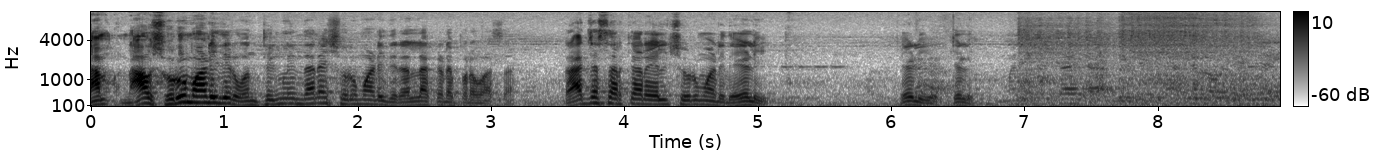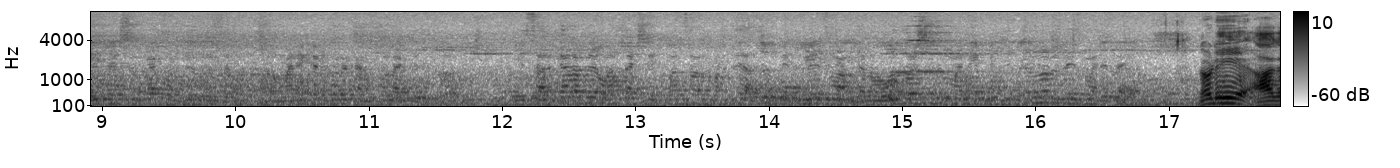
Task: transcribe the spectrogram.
ನಮ್ಮ ನಾವು ಶುರು ಮಾಡಿದ್ದೀರಿ ಒಂದು ತಿಂಗಳಿಂದನೇ ಶುರು ಮಾಡಿದ್ದೀರಿ ಎಲ್ಲ ಕಡೆ ಪ್ರವಾಸ. ರಾಜ್ಯ ಸರ್ಕಾರ ಎಲ್ಲಿ ಶುರು ಮಾಡಿದೆ ಹೇಳಿ. ಹೇಳಿ ಕೇಳಿ ನೋಡಿ, ಆಗ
